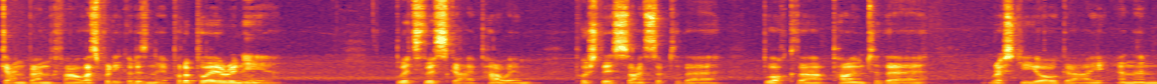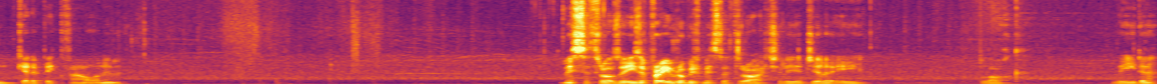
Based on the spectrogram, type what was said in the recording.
gangbang foul. That's pretty good, isn't it? Put a player in here. Blitz this guy, pow him. Push this sidestep to there. Block that, pow him to there rescue your guy and then get a big foul on him. Mr. Throws, he's a pretty rubbish Mr. Throw actually, agility, block, leader.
